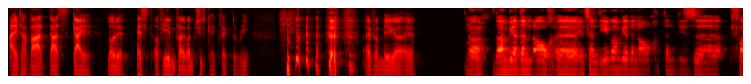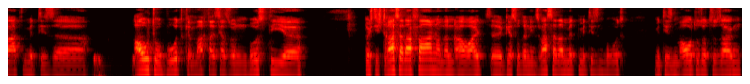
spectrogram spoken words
Alter, war das geil. Leute, esst auf jeden Fall beim Cheesecake Factory. Einfach mega, ey. Ja, da haben wir dann auch, äh, in San Diego haben wir dann auch dann diese Fahrt mit dieser Autoboot gemacht. Da ist ja so ein Bus, die äh, durch die Straße da fahren und dann auch halt äh, gehst du dann ins Wasser damit mit diesem Boot, mit diesem Auto sozusagen.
